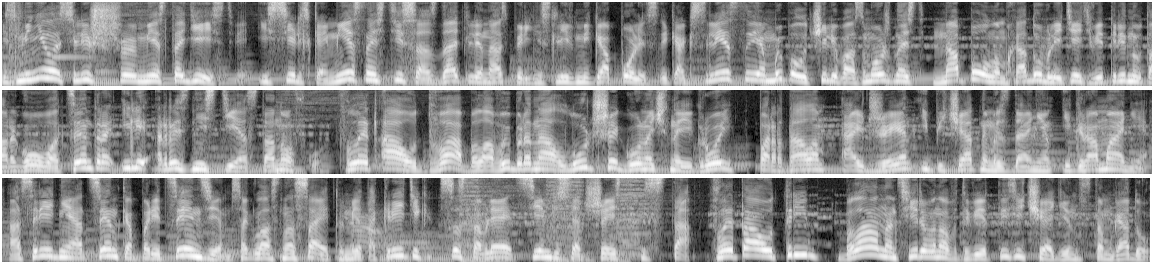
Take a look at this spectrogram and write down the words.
Изменилось лишь место действия. Из сельской местности создатели нас перенесли в мегаполис, и как следствие мы получили возможность на полном ходу влететь в витрину торгового центра или разнести остановку. Flat Out 2 была выбрана лучшей гоночной игрой, порталом IGN и печатным изданием Игромания, а средняя оценка по рецензиям, согласно сайту Metacritic, составляет 76 из 100. Flat Out 3 была анонсирована в 2011 году.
